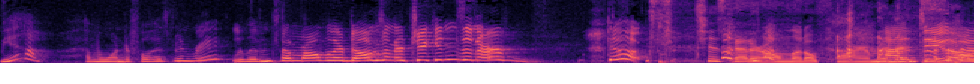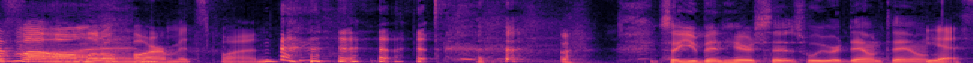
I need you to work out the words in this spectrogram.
yeah, have a wonderful husband, Rick. We live in Sumrall with our dogs and our chickens and our ducks. She's got her own little farm. And I it's do so have my own little farm. It's fun. So, you've been here since we were downtown. yes.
